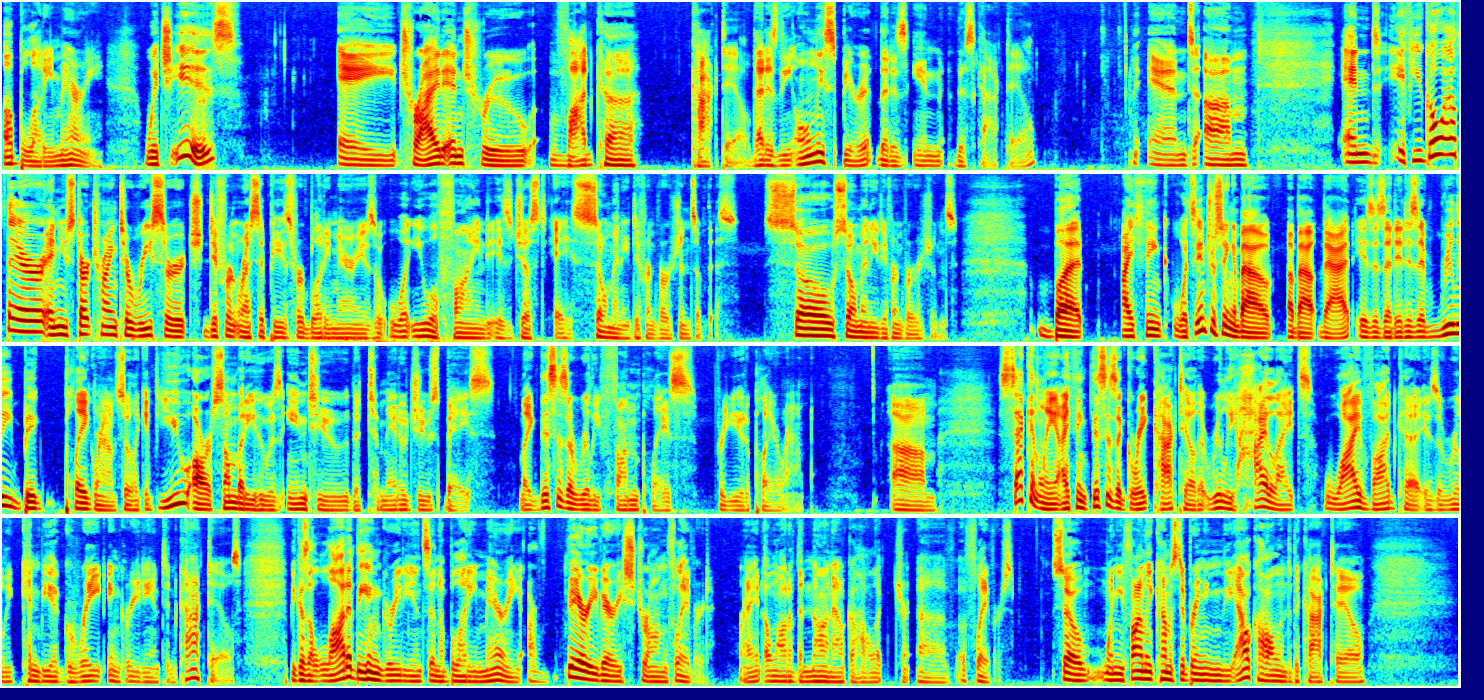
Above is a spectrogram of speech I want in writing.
a Bloody Mary, which is a tried and true vodka cocktail. That is the only spirit that is in this cocktail. And um, and if you go out there and you start trying to research different recipes for Bloody Marys, what you will find is just a so many different versions of this. So so many different versions. But I think what's interesting about about that is is that it is a really big playground. So like if you are somebody who is into the tomato juice base, like this is a really fun place for you to play around. Um, secondly, I think this is a great cocktail that really highlights why vodka is a really can be a great ingredient in cocktails, because a lot of the ingredients in a Bloody Mary are very very strong flavored. Right, a lot of the non-alcoholic uh, flavors. So when he finally comes to bringing the alcohol into the cocktail,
